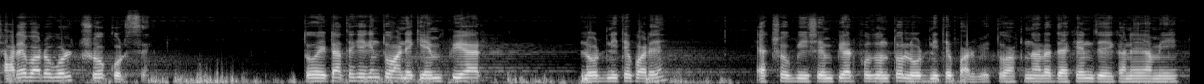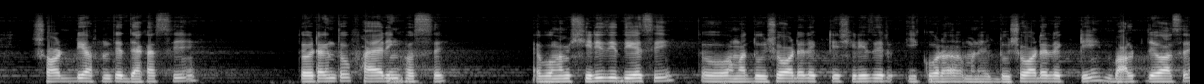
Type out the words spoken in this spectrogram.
সাড়ে বারো ভোল্ট শো করছে। তো এটা থেকে কিন্তু অনেক এম্পিয়ার লোড নিতে পারে। একশো বিশ এম্পিয়ার পর্যন্ত লোড নিতে পারবে। তো আপনারা দেখেন যে এখানে আমি শর্ট দিয়ে আপনাদের দেখাচ্ছি। তো এটা কিন্তু ফায়ারিং হচ্ছে। এবং আমি সিরিজই দিয়েছি। তো আমার দুশো ওয়ার্ডের একটি সিরিজের ই করা মানে দুশো ওয়ার্ডের একটি বাল্ব দেওয়া আছে।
